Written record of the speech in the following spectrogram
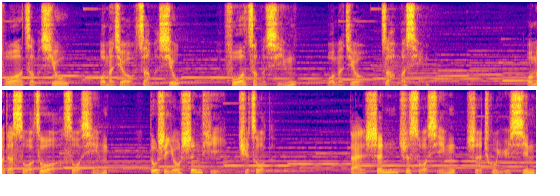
佛怎么修，我们就怎么修；佛怎么行，我们就怎么行。我们的所作所行，都是由身体去做的。但身之所行是出于心，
